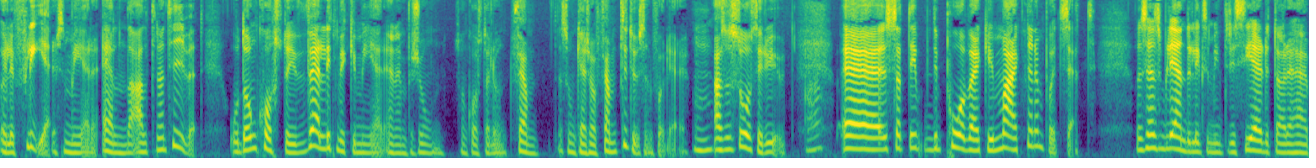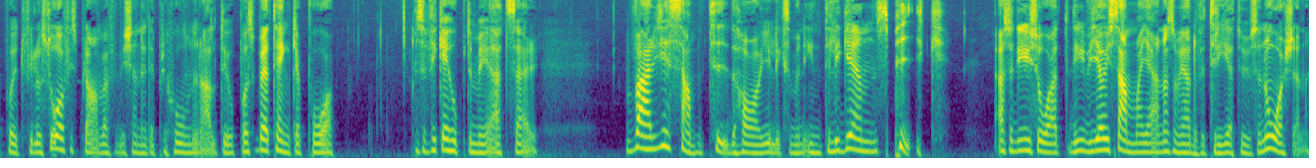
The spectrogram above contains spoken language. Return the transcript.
eller fler som är enda alternativet. Och de kostar ju väldigt mycket mer än en person som kostar runt fem, som kanske har 50 000 följare. Alltså så ser det ut. Eh, så det, det påverkar ju marknaden på ett sätt. Och sen så blir jag ändå liksom intresserad av det här på ett filosofiskt plan varför vi känner depressionen och alltihop. Och så började jag tänka på, så fick jag ihop det med att så här, varje samtid har ju liksom en intelligenspeak. Alltså det är ju så att vi har ju samma hjärna som vi hade för 3000 år sedan.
